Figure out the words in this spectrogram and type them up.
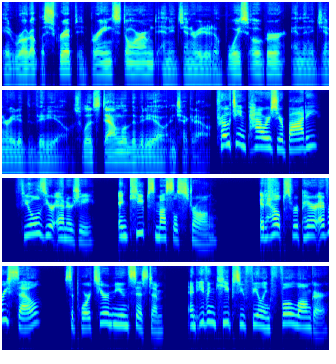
It wrote up a script, it brainstormed, and it generated a voiceover, and then it generated the video. So let's download the video and check it out. Protein powers your body, fuels your energy, and keeps muscles strong. It helps repair every cell, supports your immune system, and even keeps you feeling full longer.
